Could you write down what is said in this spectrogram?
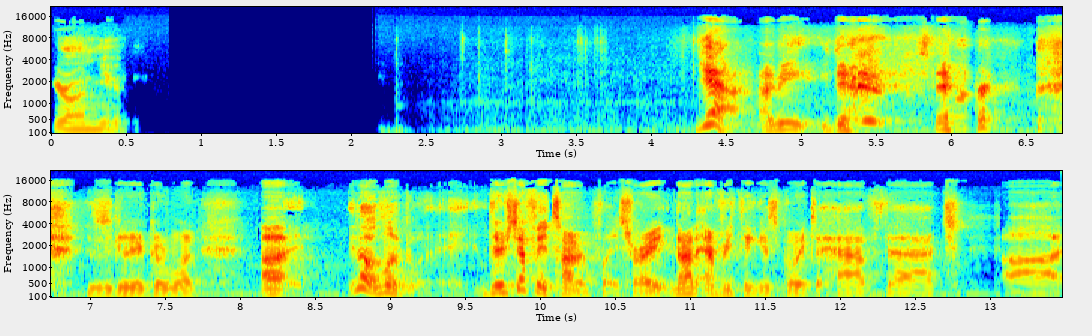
You're on mute. Yeah, I mean, there, there. This is gonna be a good one. Uh, you know, look, there's definitely a time and place, right? Not everything is going to have that uh,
